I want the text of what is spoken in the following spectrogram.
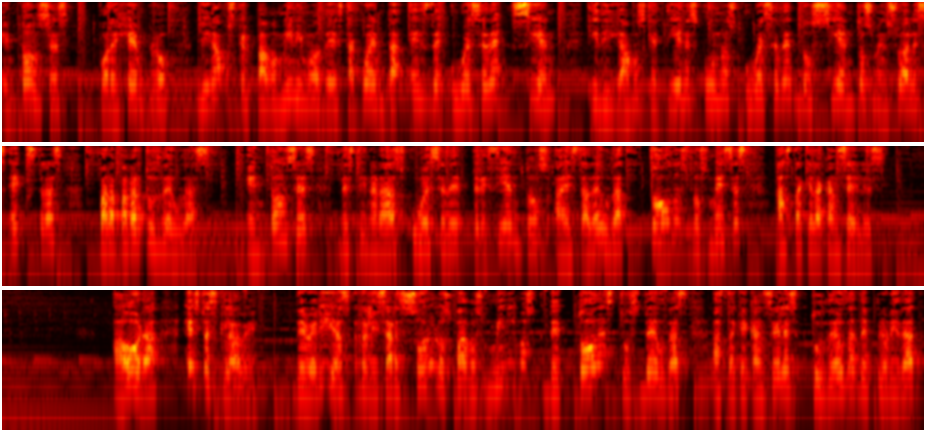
Entonces, por ejemplo, digamos que el pago mínimo de esta cuenta es de USD 100 y digamos que tienes unos USD 200 mensuales extras para pagar tus deudas. Entonces, destinarás USD 300 a esta deuda todos los meses hasta que la canceles. Ahora, esto es clave. Deberías realizar solo los pagos mínimos de todas tus deudas hasta que canceles tu deuda de prioridad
